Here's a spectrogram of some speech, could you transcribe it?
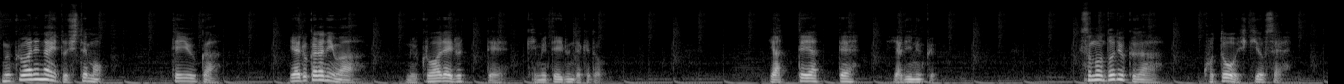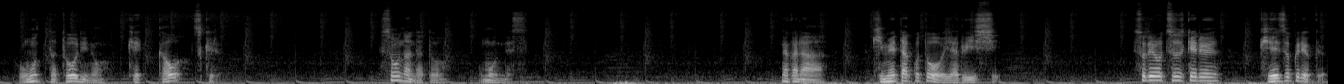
報われないとしてもっていうかやるからには報われるって決めているんだけどやってやってやり抜く。その努力がことを引き寄せ思った通りの結果を作る。そうなんだと思うんです。だから決めたことをやる意志。それを続ける継続力。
